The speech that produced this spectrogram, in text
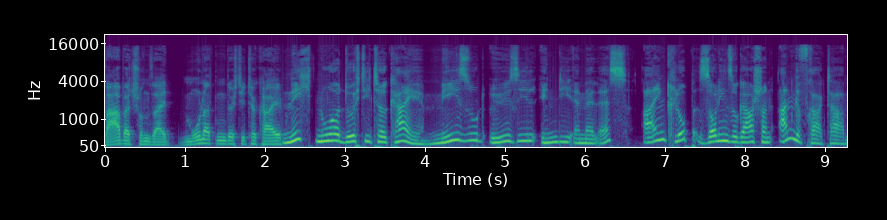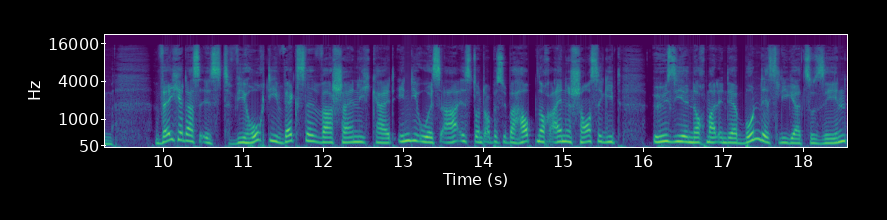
wabert schon seit Monaten durch die Türkei. Nicht nur durch die Türkei. Mesut Özil in die MLS. Ein Club soll ihn sogar schon angefragt haben. Welcher das ist, wie hoch die Wechselwahrscheinlichkeit in die USA ist und ob es überhaupt noch eine Chance gibt, Özil nochmal in der Bundesliga zu sehen,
